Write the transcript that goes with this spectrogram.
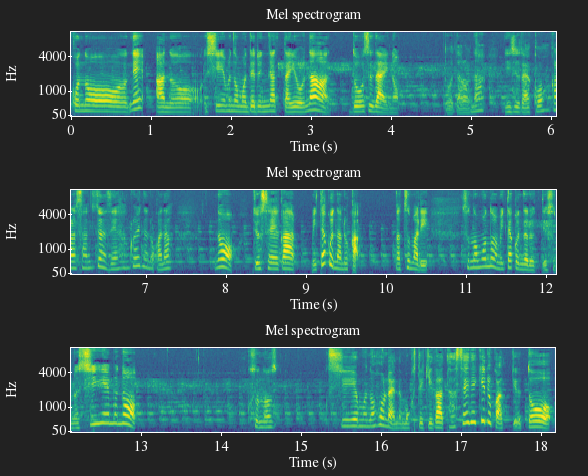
このねあの CM のモデルになったような同世代のどうだろうな20代後半から30代前半くらいなのかなの女性が見たくなるかつまりそのものを見たくなるっていうその CM のその CM の本来の目的が達成できるかっていうと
